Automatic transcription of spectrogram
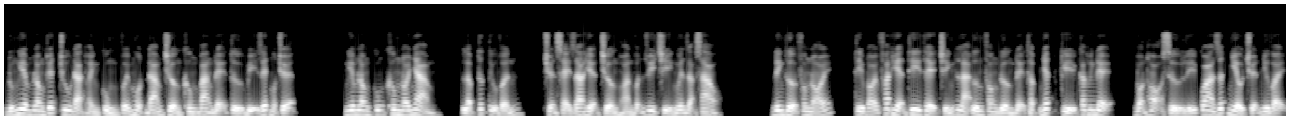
đúng nghiêm long thuyết chu đạt hoành cùng với một đám trường không bang đệ tử bị giết một chuyện. Nghiêm long cũng không nói nhảm, lập tức tự vấn, chuyện xảy ra hiện trường hoàn vẫn duy trì nguyên dạng sao? Đinh thừa phong nói thì bòi phát hiện thi thể chính là ưng phong đường đệ thập nhất kỳ các minh đệ, bọn họ xử lý qua rất nhiều chuyện như vậy,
